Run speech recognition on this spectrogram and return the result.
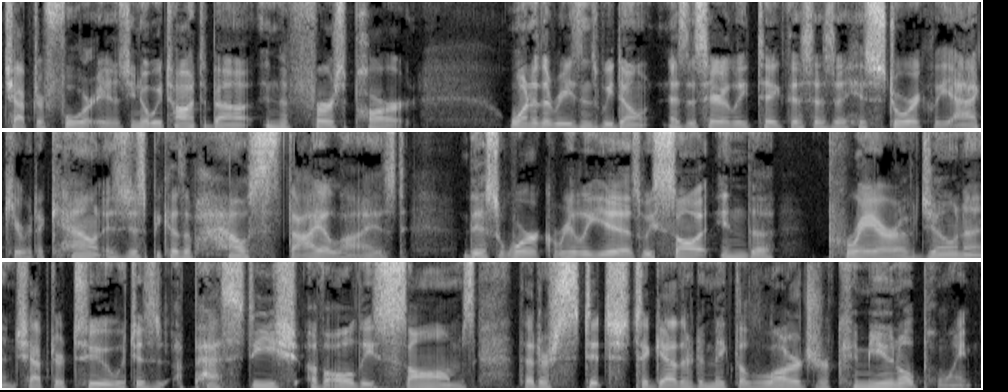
chapter 4 is. You know, we talked about in the first part one of the reasons we don't necessarily take this as a historically accurate account is just because of how stylized this work really is. We saw it in the prayer of Jonah in chapter 2, which is a pastiche of all these psalms that are stitched together to make the larger communal point.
